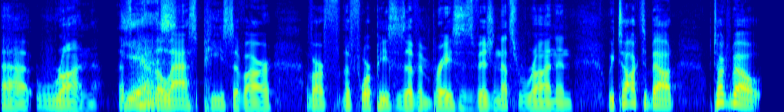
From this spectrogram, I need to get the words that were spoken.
uh, run. That's kind of the last piece of our of our the four pieces of embraces vision. That's run, and we talked about we talked about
